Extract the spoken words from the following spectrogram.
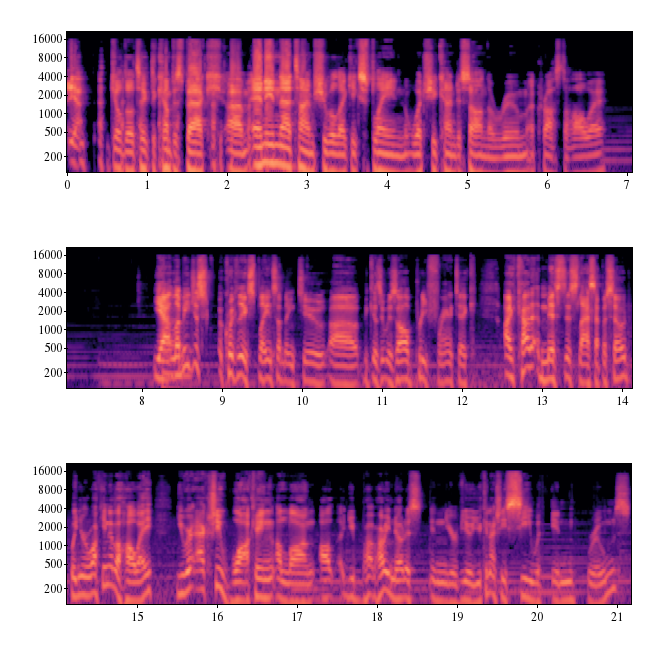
Yeah. Gilda will take the compass back, um, and in that time, she will like explain what she kind of saw in the room across the hallway. Yeah, let me Um, just quickly explain something too, uh, because it was all pretty frantic. I kind of missed this last episode. When you were walking down the hallway, you were actually walking along. All you probably noticed in your view, you can actually see within rooms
